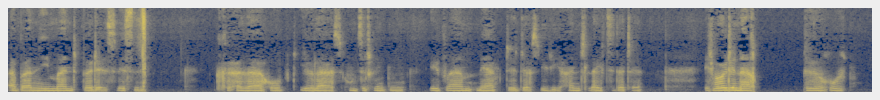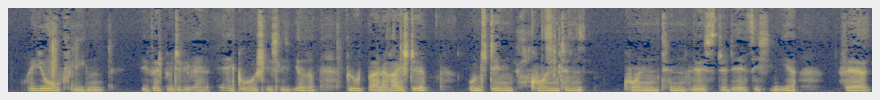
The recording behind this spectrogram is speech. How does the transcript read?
aber niemand würde es wissen. Carla hob ihr Glas, um zu trinken. Eva merkte, dass ihr die Hand leicht zitterte. Ich wollte nach Peru, Rio fliegen. Eva spürte, wie ein Alkohol schließlich ihre Blutbahn erreichte und den Kunden, Kunden löste, der sich in ihr vergangen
